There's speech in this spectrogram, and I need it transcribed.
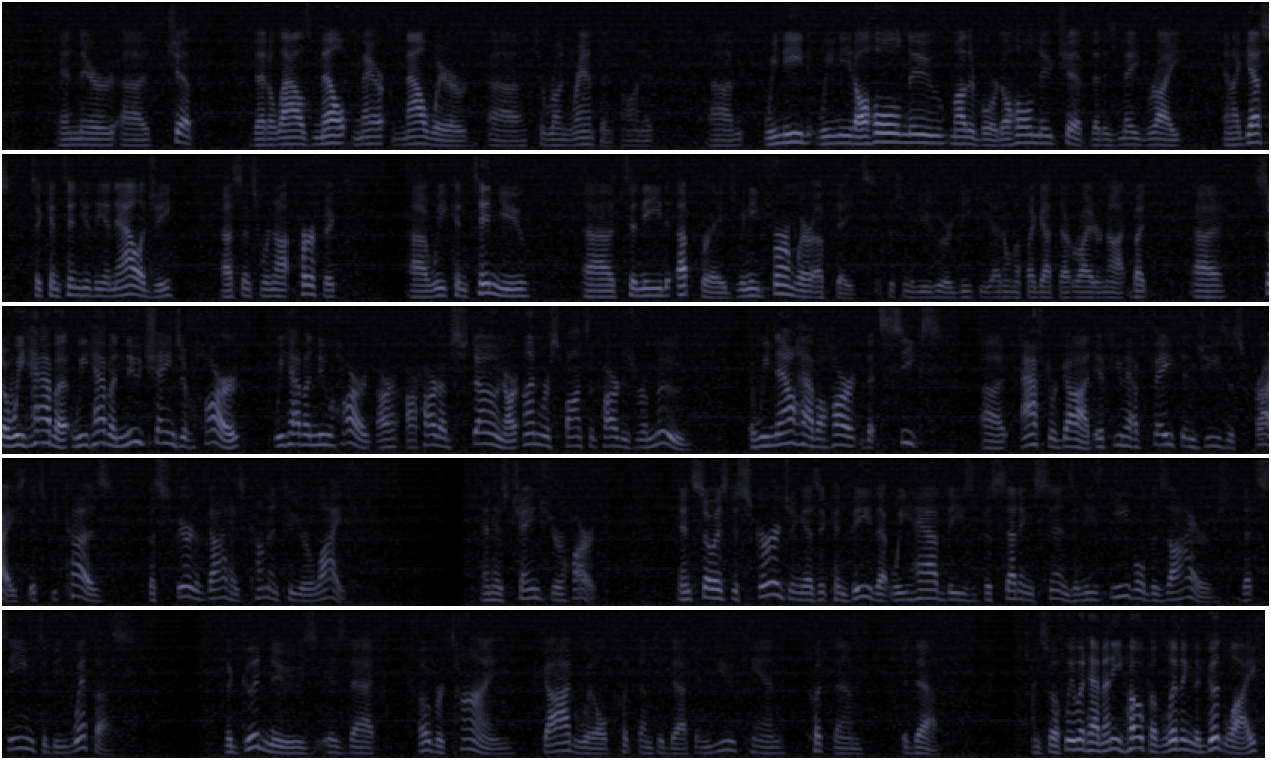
in their uh, chip that allows mal- mar- malware uh, to run rampant on it. um, we need we need a whole new motherboard, a whole new chip that is made right. And I guess to continue the analogy, uh, since we're not perfect, uh, we continue uh, to need upgrades. We need firmware updates. For some of you who are geeky, I don't know if I got that right or not, but uh, so we have a we have a new change of heart. We have a new heart. Our, our heart of stone, our unresponsive heart is removed. And we now have a heart that seeks uh, after God, if you have faith in Jesus Christ, it's because the Spirit of God has come into your life and has changed your heart. And so, as discouraging as it can be that we have these besetting sins and these evil desires that seem to be with us, the good news is that over time, God will put them to death, and you can put them to death. And so, if we would have any hope of living the good life,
